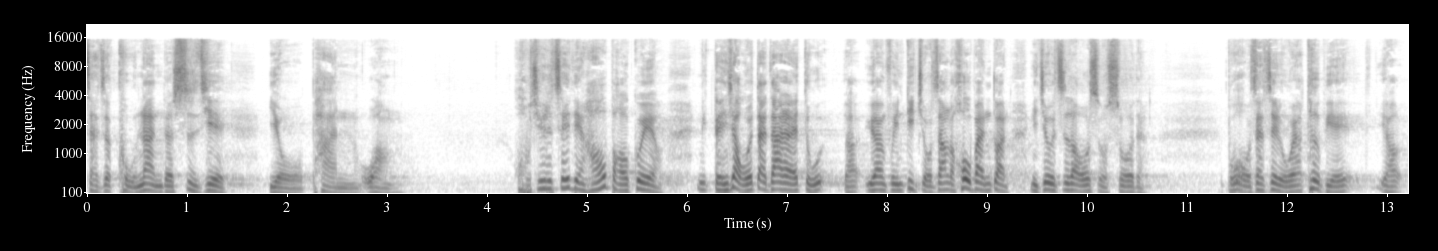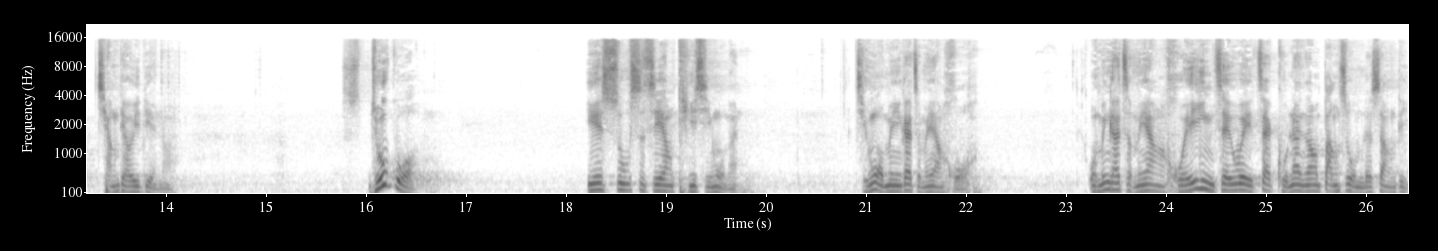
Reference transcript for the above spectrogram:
在这苦难的世界有盼望，我觉得这一点好宝贵哦。你等一下，我会带大家来读啊《约翰福音》第九章的后半段，你就会知道我所说的。不过我在这里，我要特别要强调一点哦。如果耶稣是这样提醒我们，请问我们应该怎么样活？我们应该怎么样回应这位在苦难中帮助我们的上帝？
